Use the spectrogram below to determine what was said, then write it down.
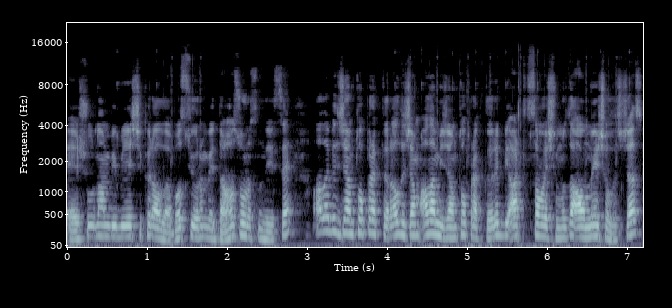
e, şuradan bir Birleşik Krallığa basıyorum ve daha sonrasında ise alabileceğim toprakları alacağım. Alamayacağım toprakları bir artık savaşımızda almaya çalışacağız.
